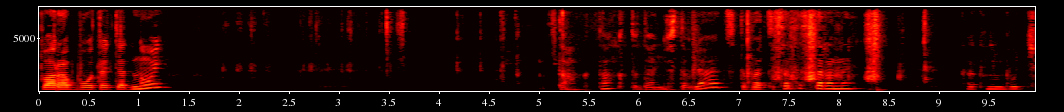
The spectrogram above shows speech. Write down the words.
поработать одной. Так, так, туда не вставляется. Давайте с этой стороны как-нибудь.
